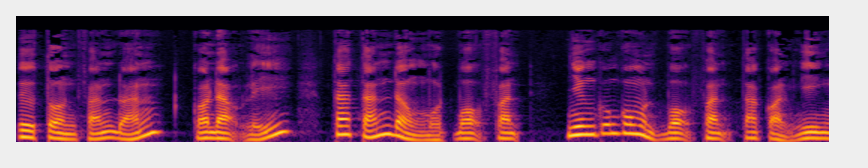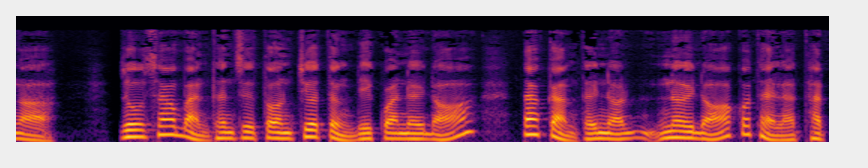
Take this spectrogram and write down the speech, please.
Sư tôn phán đoán, có đạo lý, ta tán đồng một bộ phận, nhưng cũng có một bộ phận ta còn nghi ngờ. Dù sao bản thân sư tôn chưa từng đi qua nơi đó, ta cảm thấy nó nơi đó có thể là thật,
